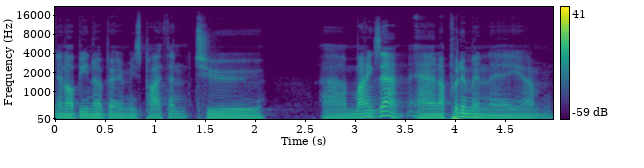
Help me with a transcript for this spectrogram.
an albino Burmese python, to uh, my exam, and I put him in a um,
